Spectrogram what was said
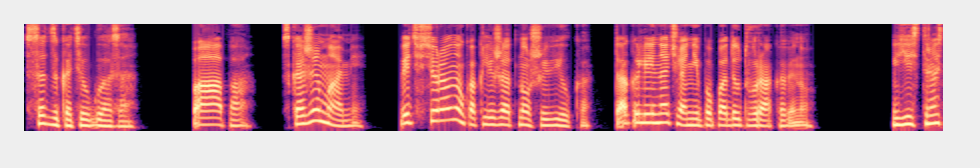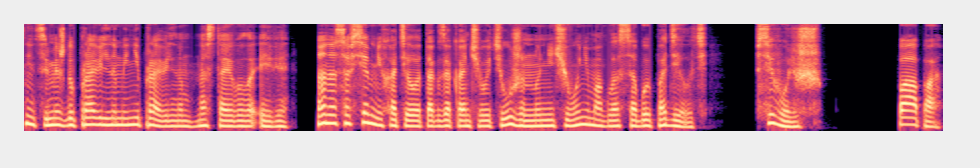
Сет закатил глаза. «Папа, скажи маме, ведь все равно, как лежат нож и вилка. Так или иначе они попадут в раковину». «Есть разница между правильным и неправильным», — настаивала Эви. Она совсем не хотела так заканчивать ужин, но ничего не могла с собой поделать. Всего лишь. «Папа!»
